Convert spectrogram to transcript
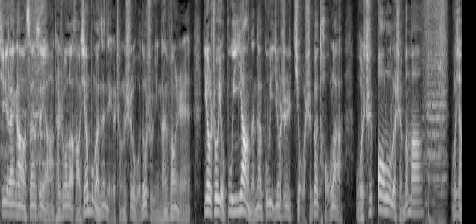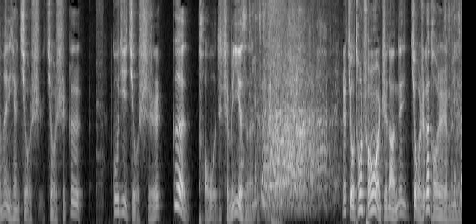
继续来看啊，三岁啊，他说了，好像不管在哪个城市，我都属于南方人。要说有不一样的，那估计就是九十个头了。我是暴露了什么吗？我想问一下，九十九十个，估计九十个头什么意思呢？那九头虫我知道，那九十个头是什么意思？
